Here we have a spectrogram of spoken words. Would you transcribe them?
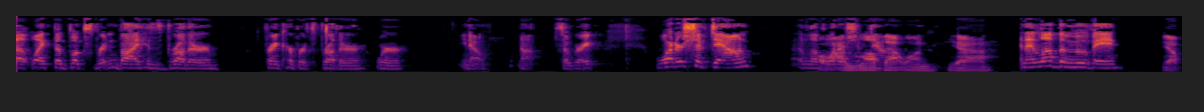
uh, like the books written by his brother, Frank Herbert's brother, were, you know, not so great. Watership Down. I love Oh, I Watership love Down, that one. Yeah, and I love the movie. yep.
